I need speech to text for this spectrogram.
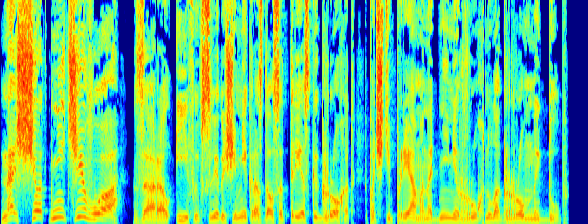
«Насчет ничего!» — заорал Ив, и в следующий миг раздался треск и грохот. Почти прямо над ними рухнул огромный дуб.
